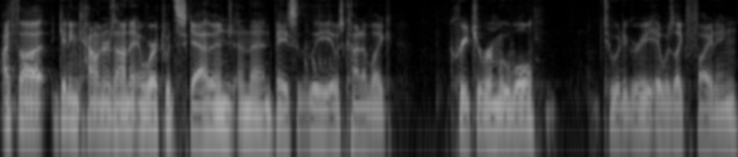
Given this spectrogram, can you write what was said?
I thought getting counters on it, it worked with scavenge, and then basically it was kind of like creature removal to a degree. It was like fighting,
